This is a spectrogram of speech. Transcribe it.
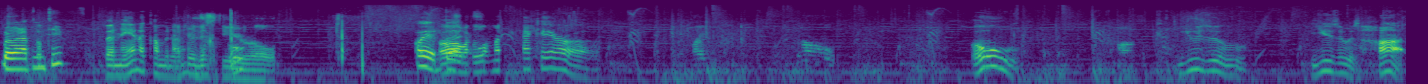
But what happened to you? Banana coming in. After this, do your role. Oh, yeah, Oh, bet. I want my Takara. No. Oh, Yuzu. Yuzu is hot.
